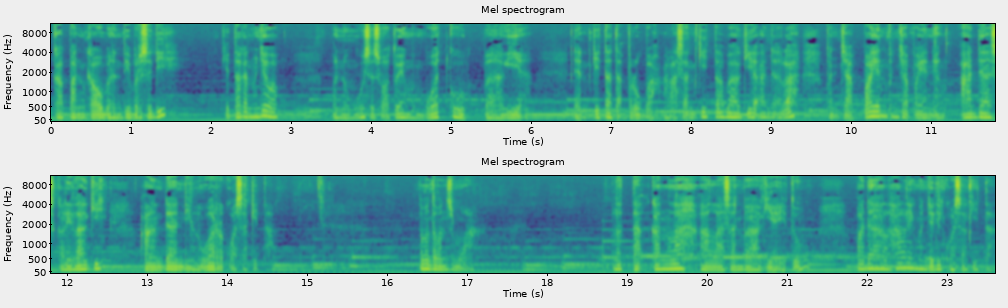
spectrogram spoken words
kapan kau berhenti bersedih, kita akan menjawab menunggu sesuatu yang membuatku bahagia. Dan kita tak berubah. Alasan kita bahagia adalah pencapaian-pencapaian yang ada sekali lagi ada di luar kuasa kita. Teman-teman semua, letakkanlah alasan bahagia itu pada hal-hal yang menjadi kuasa kita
